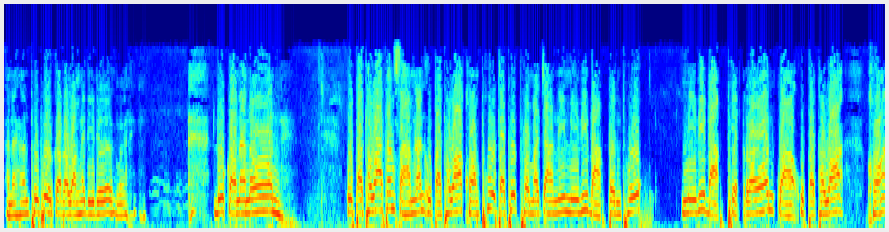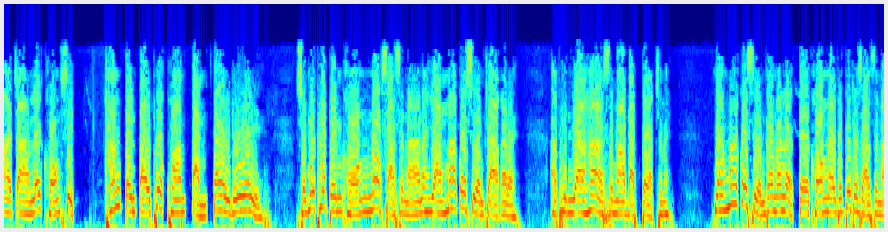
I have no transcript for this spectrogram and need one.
อันนั้นผู้พูดก็ระวังให้ดีเด้อดูก่อนอนนอุปัทวะทั้งสามนั้น อุปัทวะของผู้ประพฤติพรหมจรรย์นี้มีวิบากเป็นทุกข์ มีวิบากเผ็ดร้อนกว่าอุปัทวะของอาจารย์และของสิทธิทั้งเป็นไปเพื่อความต่ำต้อยด้วย สมมติถ้าเป็นของนอกศาสนานะอย่างมากก็เสื่อมจากอะไร อภิญญาห้าสมาบัติแปดใช่ไหมอย่างมากก็เสื่อมเท่านั้นแหละ แต่ของในพระพุทธศาสนา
